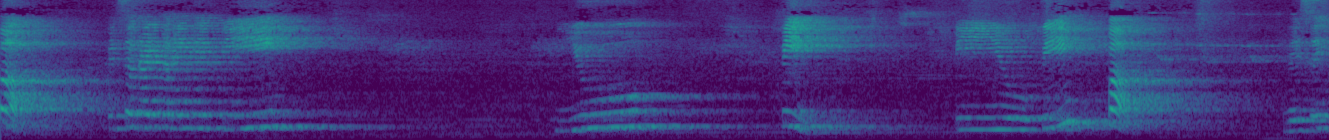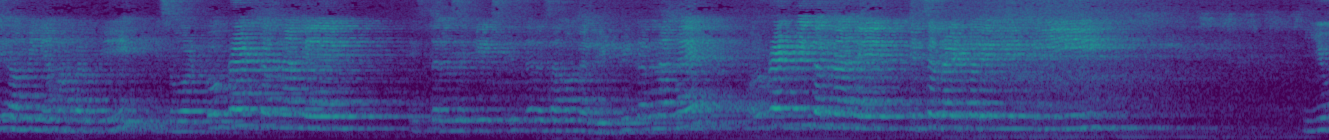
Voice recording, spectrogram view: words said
pup फिर से राइट करेंगे P U P P U P pup वैसे ही हमें यहाँ पर भी इस वर्ड को राइट करना है। इस तरह से किड्स इस तरह से हमें रीड भी करना है और राइट भी करना है। फिर से राइट करेंगे P U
